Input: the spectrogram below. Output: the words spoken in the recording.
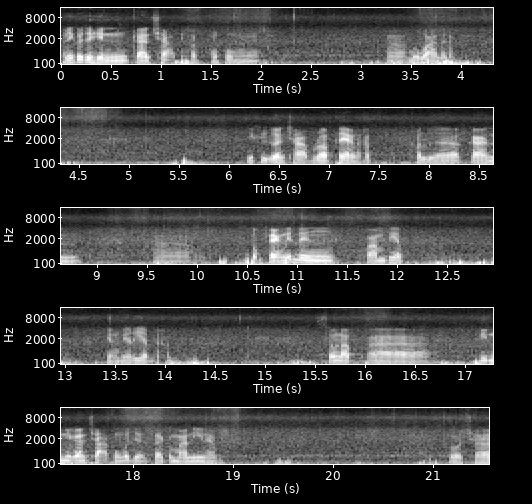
อันนี้ก็จะเห็นการฉาบนะครับของผมเมื่อวานนะครับ นี่คือการฉาบรอบแรกนะครับ ก็เหลือการตกแต่งนิดนึงความเรียบยังไม่เรียบนะครับสำหรับดินในการฉาบผมก็จะใช้ประมาณนี้นะครับ ก็ใช้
